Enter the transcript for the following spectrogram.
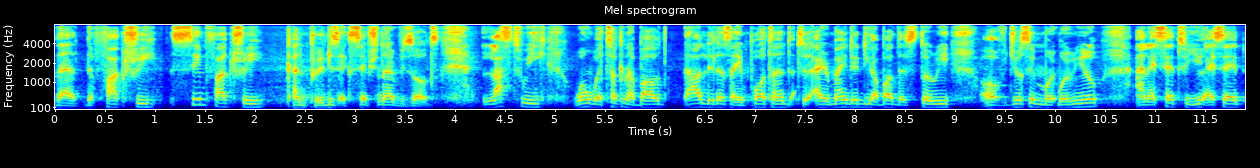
that the factory, same factory, can produce exceptional results. Last week, when we we're talking about how leaders are important. I reminded you about the story of Jose Mourinho, and I said to you, I said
